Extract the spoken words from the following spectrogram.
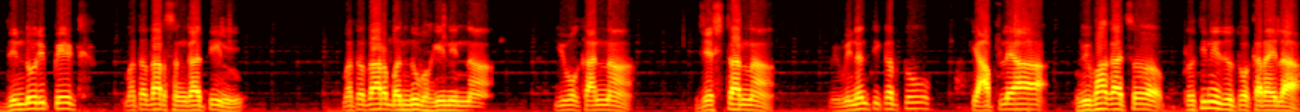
दिंडोरी पेठ मतदारसंघातील मतदार बंधू भगिनींना युवकांना ज्येष्ठांना मी विनंती करतो की आपल्या विभागाचं प्रतिनिधित्व करायला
